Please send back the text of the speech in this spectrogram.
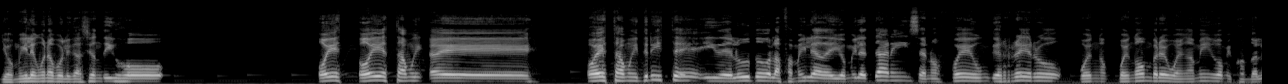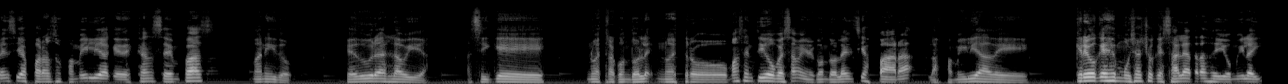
Yomil en una publicación dijo hoy, hoy está muy eh, hoy está muy triste y de luto la familia de Yomil Dani. Se nos fue un guerrero, buen, buen hombre, buen amigo. Mis condolencias para su familia, que descanse en paz. Manito, qué dura es la vida. Así que nuestra nuestro más sentido pésame y condolencias para la familia de. Creo que es el muchacho que sale atrás de Yomil ahí.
